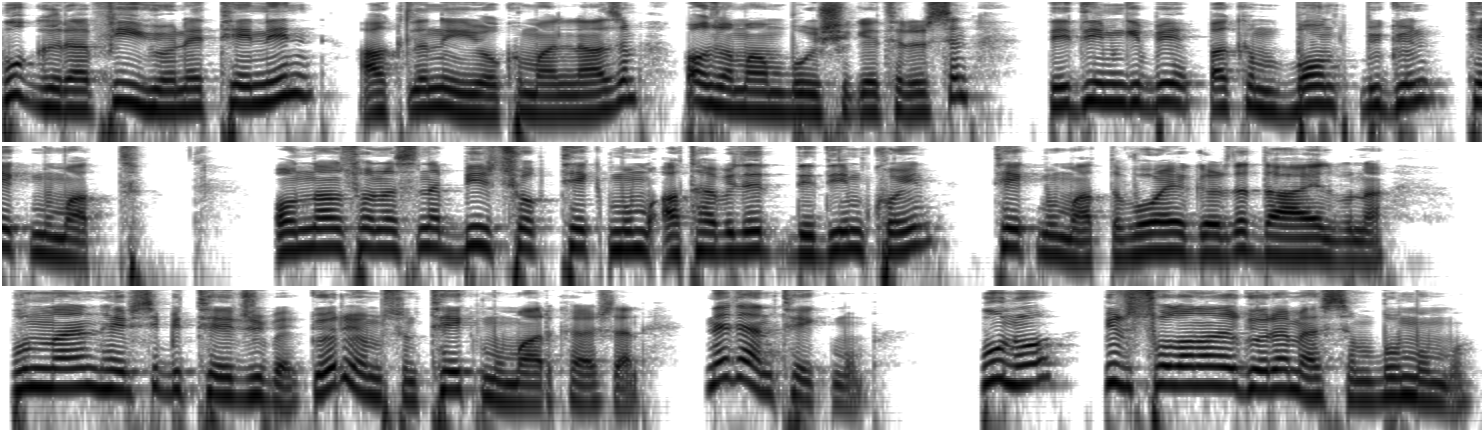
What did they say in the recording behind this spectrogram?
Bu grafiği yönetenin aklını iyi okuman lazım. O zaman bu işi getirirsin. Dediğim gibi bakın Bond bugün tek mum attı. Ondan sonrasında birçok tek mum atabilir dediğim coin tek mum attı. Voyager da dahil buna. Bunların hepsi bir tecrübe. Görüyor musun? Tek mum arkadaşlar. Neden tek mum? Bunu bir Solana'da göremezsin bu mumu.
